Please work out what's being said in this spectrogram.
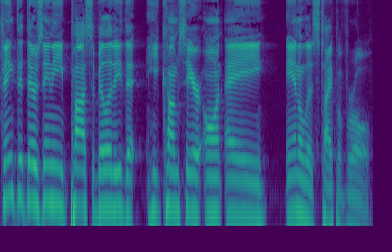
Think that there's any possibility that he comes here on a analyst type of role?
